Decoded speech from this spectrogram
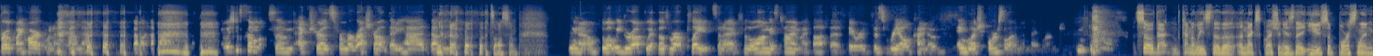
broke my heart when I found out about that. It was just some some extras from a restaurant that he had. That was That's awesome. You know what we grew up with. Those were our plates, and I for the longest time I thought that they were this real kind of English porcelain, and they weren't. So that kind of leads to the uh, next question: Is the use of porcelain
